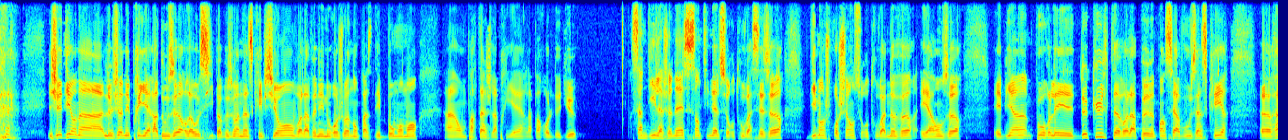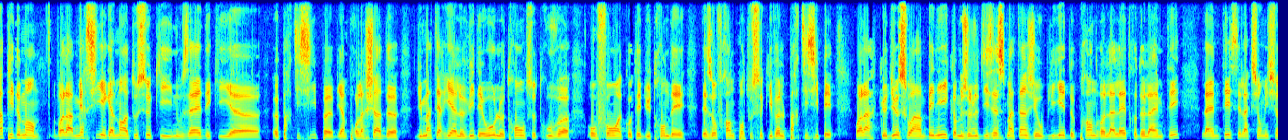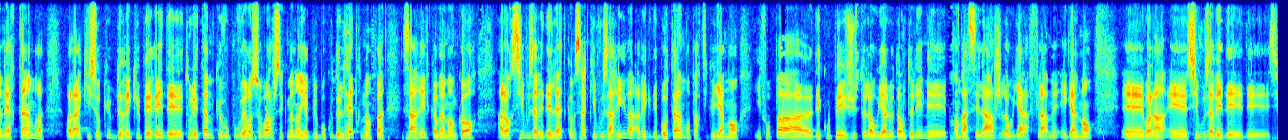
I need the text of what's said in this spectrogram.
J'ai dit, on a le jeûne et prière à 12h, là aussi, pas besoin d'inscription. Voilà, venez nous rejoindre, on passe des bons moments, hein. on partage la prière, la parole de Dieu. Samedi, la jeunesse sentinelle se retrouve à 16h. Dimanche prochain, on se retrouve à 9h et à 11h. Eh bien, pour les deux cultes, voilà, pensez à vous inscrire. Euh, rapidement, voilà, merci également à tous ceux qui nous aident et qui euh, euh, participent bien pour l'achat du matériel vidéo. Le tronc se trouve au fond, à côté du tronc des, des, offrandes pour tous ceux qui veulent participer. Voilà, que Dieu soit béni. Comme je le disais ce matin, j'ai oublié de prendre la lettre de l'AMT. L'AMT, c'est l'action missionnaire timbre, voilà, qui s'occupe de récupérer tous les timbres que vous pouvez recevoir. Je sais que maintenant, il n'y a plus beaucoup de lettres, mais enfin, ça arrive quand même encore. Alors, si vous avez des lettres comme ça qui vous arrivent, avec des beaux timbres particulièrement, il ne faut pas euh, découper juste là où il y a le dentelé, mais prendre assez large, là où il y a la flamme également. Et voilà. Et si vous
